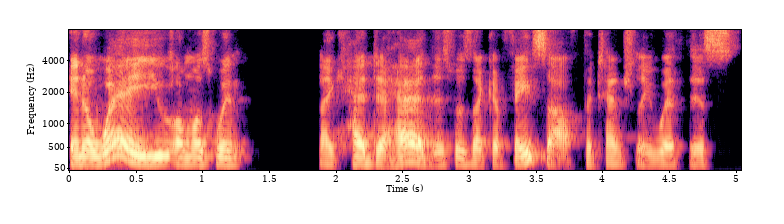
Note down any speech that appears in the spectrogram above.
in a way, you almost went like head to head. This was like a face off potentially with this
